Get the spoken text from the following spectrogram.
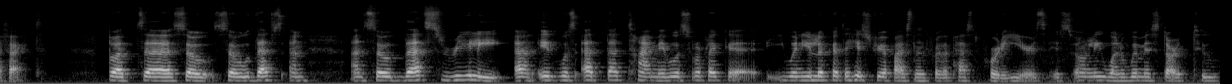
effect. But uh, so so that's and and so that's really and it was at that time it was sort of like a, when you look at the history of Iceland for the past forty years, it's only when women start to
